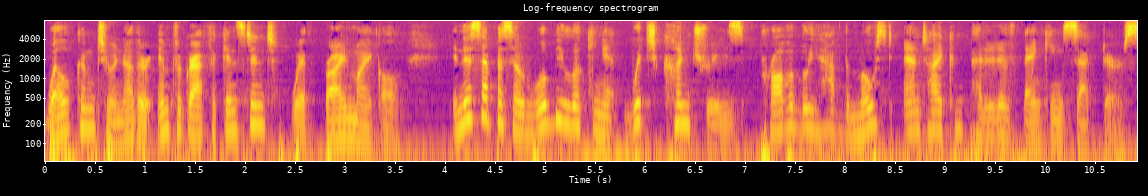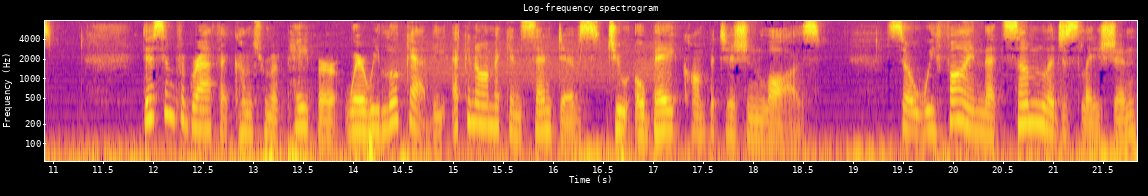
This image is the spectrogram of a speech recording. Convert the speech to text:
Welcome to another infographic instant with Brian Michael. In this episode, we'll be looking at which countries probably have the most anti competitive banking sectors. This infographic comes from a paper where we look at the economic incentives to obey competition laws. So we find that some legislation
